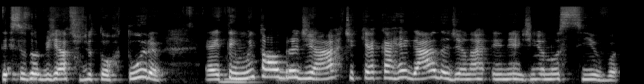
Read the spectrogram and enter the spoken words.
desses objetos de tortura, é, tem hum. muita obra de arte que é carregada de energia nociva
